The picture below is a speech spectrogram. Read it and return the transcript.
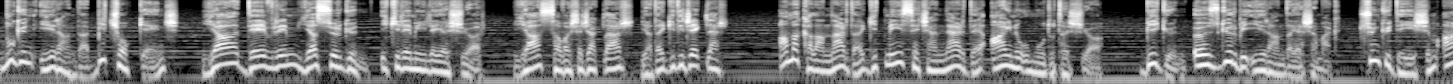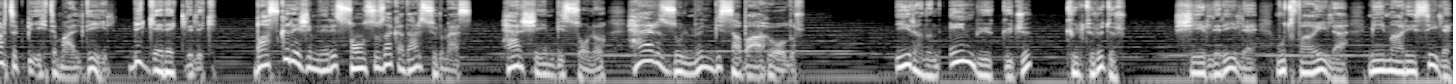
Bugün İran'da birçok genç ya devrim ya sürgün ikilemiyle yaşıyor. Ya savaşacaklar ya da gidecekler. Ama kalanlar da gitmeyi seçenler de aynı umudu taşıyor. Bir gün özgür bir İran'da yaşamak. Çünkü değişim artık bir ihtimal değil, bir gereklilik. Baskı rejimleri sonsuza kadar sürmez. Her şeyin bir sonu, her zulmün bir sabahı olur. İran'ın en büyük gücü kültürüdür. Şiirleriyle, mutfağıyla, mimarisiyle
